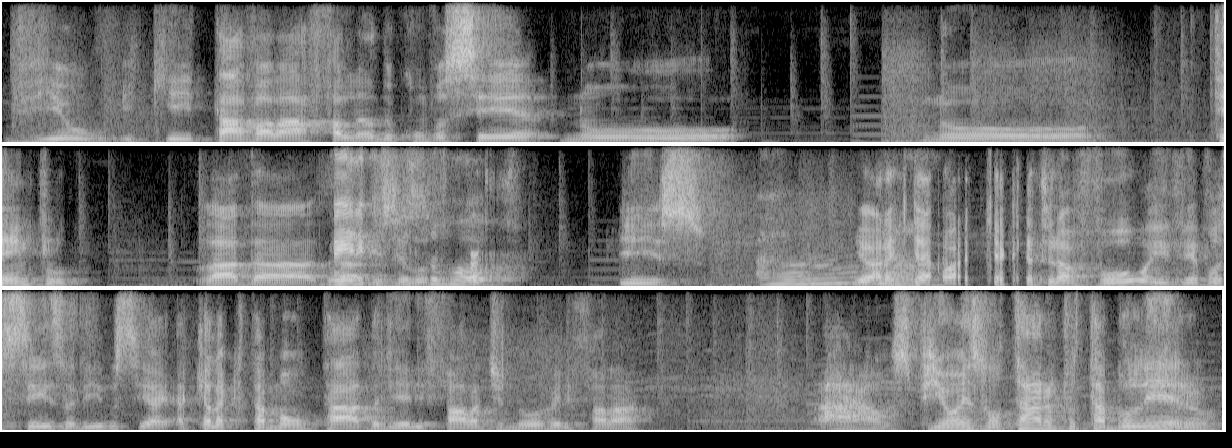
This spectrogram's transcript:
viu e que estava lá falando com você no no templo lá da, da Ele que sussurrou. Isso. Ah. E a hora, que a, a hora que a criatura voa e vê vocês ali, você, aquela que tá montada ali, ele fala de novo, ele fala: Ah, os peões voltaram pro tabuleiro.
